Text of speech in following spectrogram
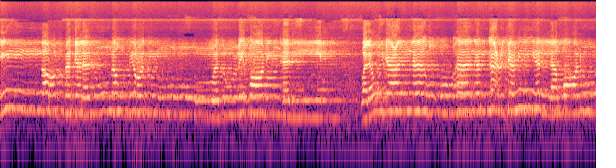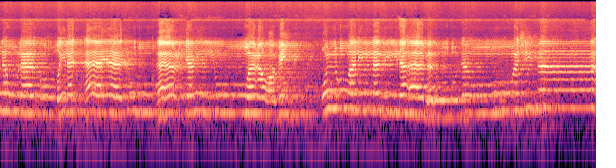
إن ربك لذو مغفرة وذو عقاب أليم. ولو جعلناه قرآنا أعجميا لقالوا لولا فصلت آياته أعجمي وعربي. قل هو للذين آمنوا هدى وشفاء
